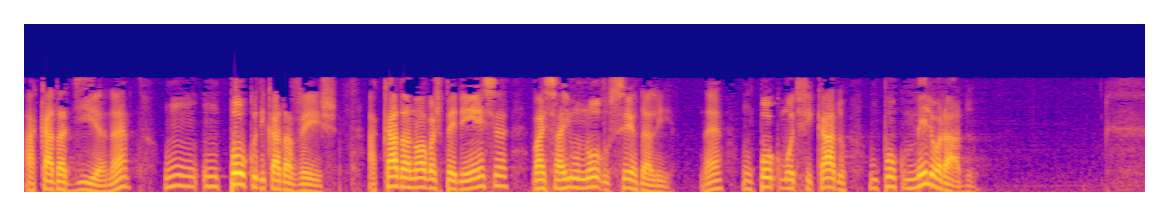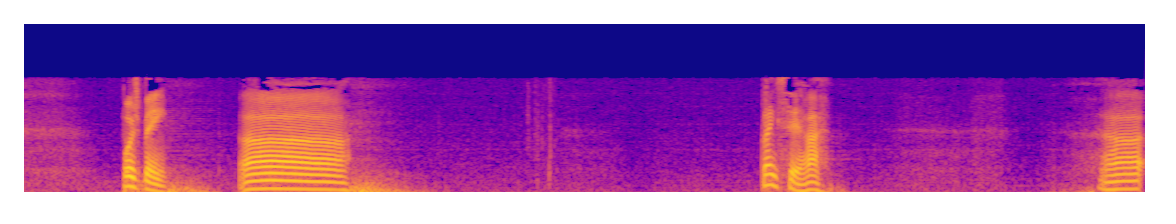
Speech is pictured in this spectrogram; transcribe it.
a cada dia, né? Um, um pouco de cada vez. A cada nova experiência vai sair um novo ser dali, né? Um pouco modificado, um pouco melhorado. Pois bem, ah, para encerrar, ah,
